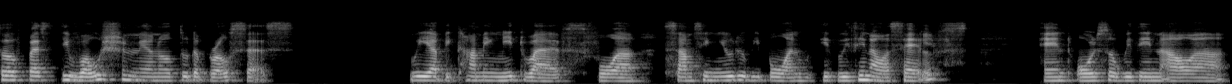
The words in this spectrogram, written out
So by devotion, you know, to the process, we are becoming midwives for something new to be born within ourselves and also within our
